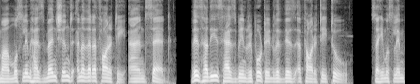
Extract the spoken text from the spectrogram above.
Imam Muslim has mentioned another authority and said, This hadith has been reported with this authority too. Sahih Muslim,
